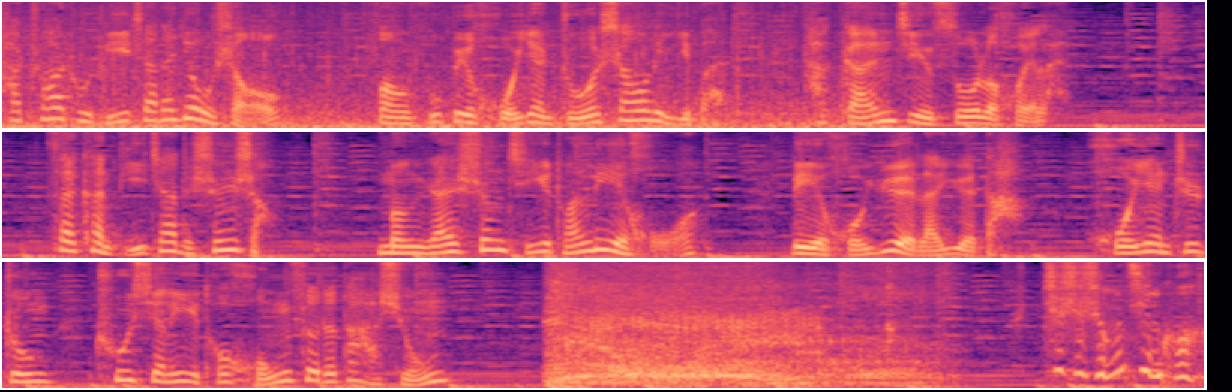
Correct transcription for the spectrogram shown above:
她抓住迪迦的右手，仿佛被火焰灼烧了一般。她赶紧缩了回来。再看迪迦的身上，猛然升起一团烈火，烈火越来越大，火焰之中出现了一头红色的大熊。这是什么情况？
